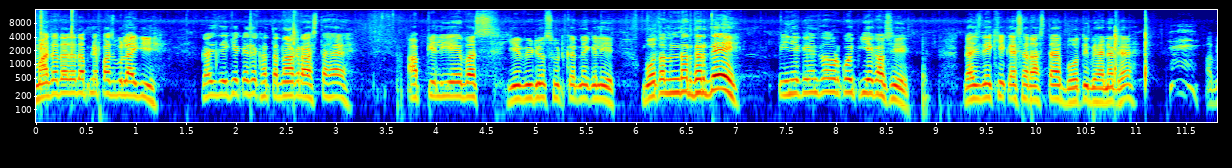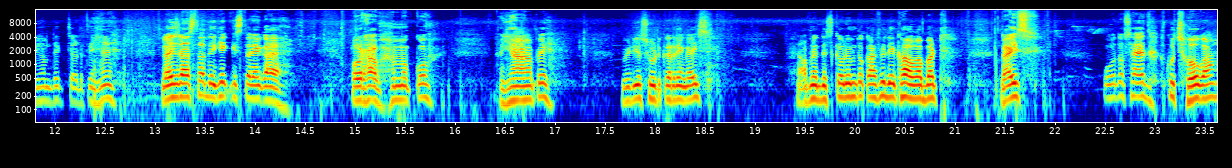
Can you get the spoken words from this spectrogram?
माता दादा अपने पास बुलाएगी। गाइस देखिए कैसे खतरनाक रास्ता है। आपके लिए बस ये वीडियो शूट करने के लिए। बोतल अंदर धर दे। पीने के लिए तो और कोई पिएगा उसे। गाइस देखिए कैसा रास्ता है, बहुत ही भयानक है। अभी हम देख चढ़ते हैं। गाइस रास्ता देखिए किस तरह का है। और अब हम आपको यहाँ पे वीडियो शूट कर रहे हैं गाइस आपने डिस्कवरी में तो काफ़ी देखा होगा बट गाइस वो तो शायद कुछ होगा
